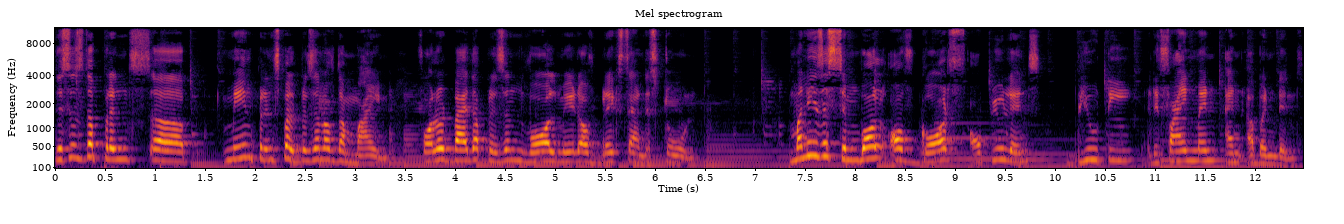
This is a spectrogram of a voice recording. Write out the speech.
this is the prince, uh, main principle prison of the mind followed by the prison wall made of bricks and stone money is a symbol of god's opulence beauty refinement and abundance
